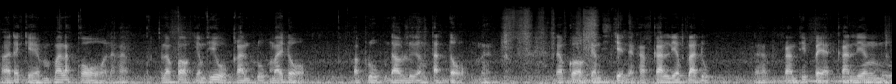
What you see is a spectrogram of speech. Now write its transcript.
อ่าได้แก่มะละกอนะครับ แล้วก็กิจกรรมที่หกการปลูกไม้ดอกก็ปลูกดาวเรืองตัดดอกนะ แล้วก็กิจกรรมที่เจ็ดนะครับการเลี้ยงปลาดุกนะครับการที่แปดการเลี้ยงหมู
